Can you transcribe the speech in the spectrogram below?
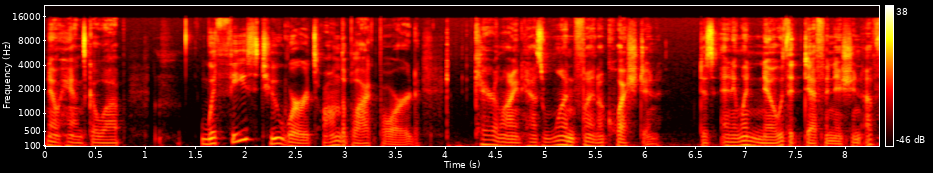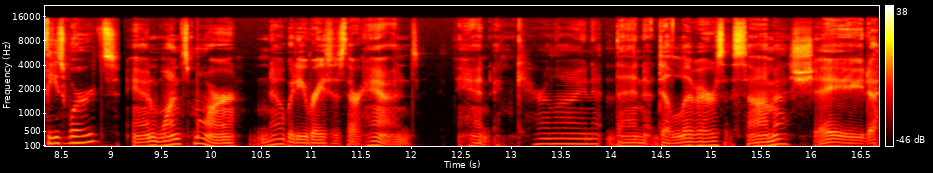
no hands go up. With these two words on the blackboard, Caroline has one final question. Does anyone know the definition of these words? And once more, nobody raises their hands. And Caroline then delivers some shade.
